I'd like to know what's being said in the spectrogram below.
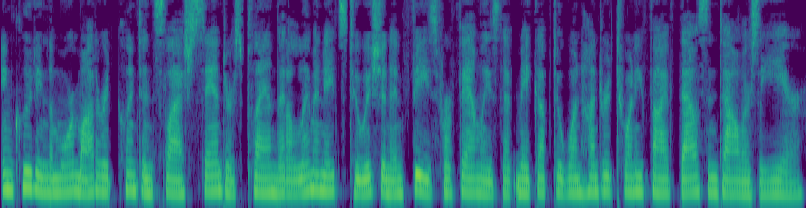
including the more moderate Clinton Sanders plan that eliminates tuition and fees for families that make up to $125,000 a year.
